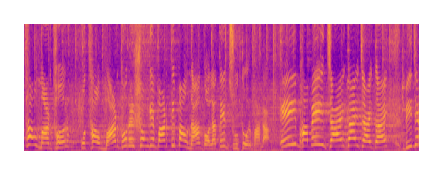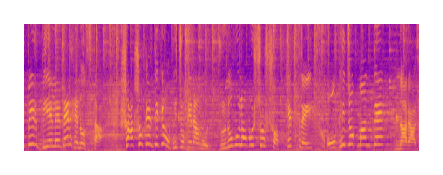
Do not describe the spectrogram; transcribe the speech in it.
কোথাও মারধর, কোথাও মারধরের সঙ্গে বাড়তি পাওনা, গলাতে জুতোর মালা। এইভাবেই জায়গায় জায়গায় বিজেপির বিএলএদের হেনস্থা। শাসকের দিকে অভিযোগের আঙুল। তৃণমূল অবশ্য সব ক্ষেত্রেই অভিযোগ মানতে নারাজ।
